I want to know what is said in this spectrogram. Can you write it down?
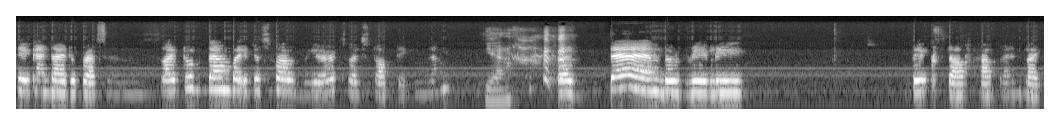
take antidepressants. So I took them, but it just felt weird, so I stopped taking them. Yeah. But then the really big stuff happened. Like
